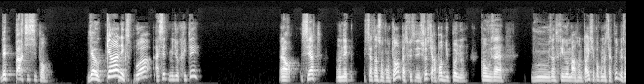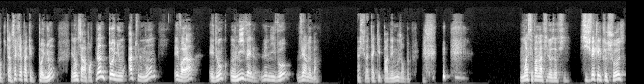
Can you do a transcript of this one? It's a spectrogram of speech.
d'être participant. Il n'y a aucun exploit à cette médiocrité. Alors, certes, certains sont contents parce que c'est des choses qui rapportent du pognon. Quand vous vous, inscrivez au marathon de Paris, je ne sais pas combien ça coûte, mais ça coûte un sacré paquet de pognon. Et donc, ça rapporte plein de pognon à tout le monde. Et voilà. Et donc, on nivelle le niveau vers le bas. je suis attaqué par des mouches, j'en peux plus. Moi, c'est pas ma philosophie. Si je fais quelque chose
